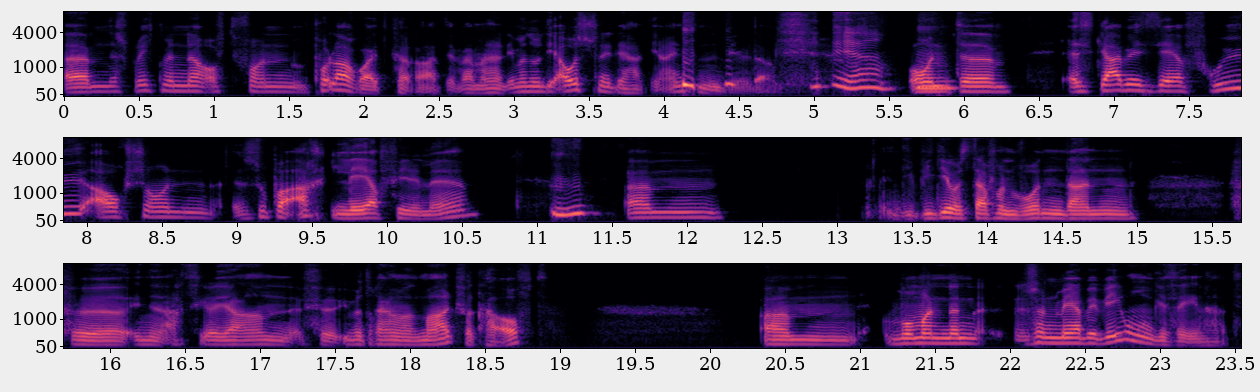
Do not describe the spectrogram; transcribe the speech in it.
ähm, da spricht man da oft von Polaroid-Karate, weil man halt immer nur die Ausschnitte hat, die einzelnen Bilder. Ja. Und ähm, es gab ja sehr früh auch schon Super 8 Lehrfilme. Mhm. Ähm, die Videos davon wurden dann für, in den 80er Jahren für über 300 Mark verkauft, ähm, wo man dann schon mehr Bewegungen gesehen hat.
